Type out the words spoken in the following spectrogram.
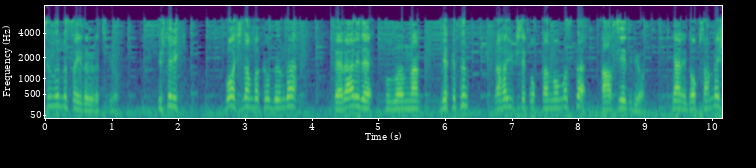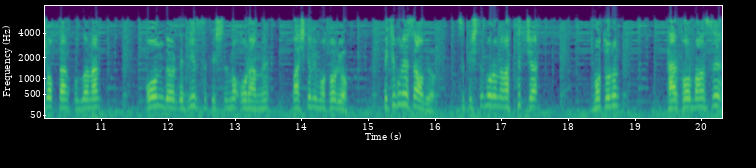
sınırlı sayıda üretiliyor. Üstelik bu açıdan bakıldığında Ferrari'de kullanılan yakıtın daha yüksek oktanlı olması da tavsiye ediliyor. Yani 95 oktan kullanan 14'e 1 sıkıştırma oranlı başka bir motor yok. Peki bu ne sağlıyor? Sıkıştırma oranı arttıkça motorun performansı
